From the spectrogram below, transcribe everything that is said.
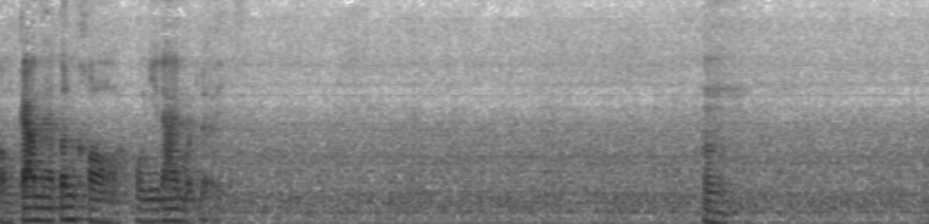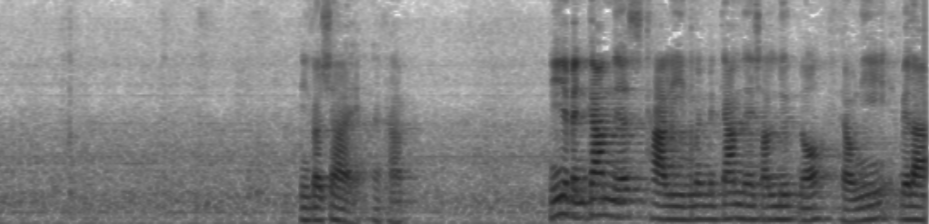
ของกล้ามเนื้อต้นคอตรงนี้ได้หมดเลยอืมนี่ก็ใช่นะครับ นี่จะเป็นกล้ามเนื้อสคาลีนมันเป็นกล้ามเนื้อชั้นลึกเนาะแถวนี้เวลา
